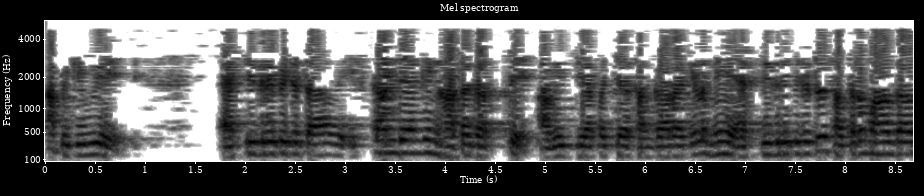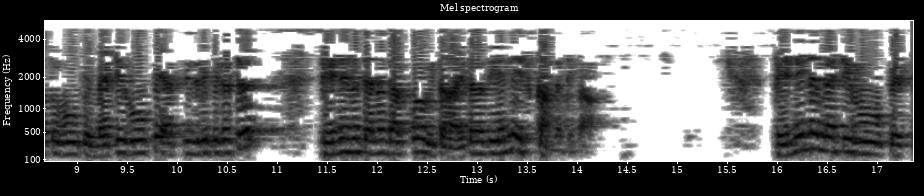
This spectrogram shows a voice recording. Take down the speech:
අපි කිව්වේ ඇස් ඉදිරි පිටතාව ස්කන්ධයන්ගෙන් හටගත්තේ අවිද්‍යාපච්චය සංකාරය කියලා මේ ඇස් ඉදිරි පිටට සතර මහා ධාතු රූපේ මැටි රූපේ ඇස් ඉදිරි පිටට පෙනෙන තැන දක්වා විතරයි. එතන තියෙන්නේ ස්කන්ධ ටික. පෙනෙන නැති රූපෙට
